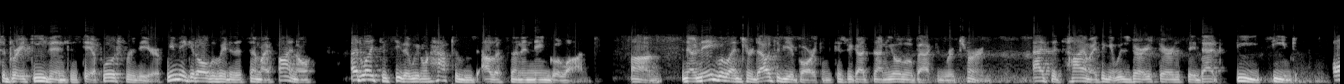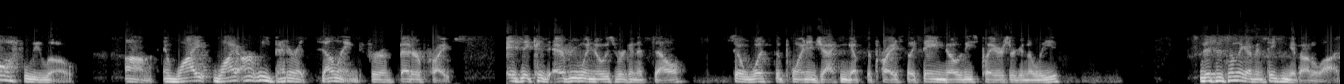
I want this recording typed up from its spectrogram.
to break even to stay afloat for the year. If we make it all the way to the semifinal, I'd like to see that we don't have to lose Alisson and Nainggolan. Um, now Nainggolan turned out to be a bargain because we got Zaniolo back in return. At the time, I think it was very fair to say that fee seemed awfully low. Um, and why why aren't we better at selling for a better price? Is it because everyone knows we're going to sell? So what's the point in jacking up the price? Like they know these players are going to leave. This is something I've been thinking about a lot.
